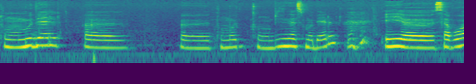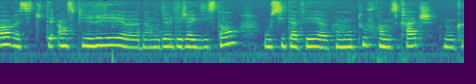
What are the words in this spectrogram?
ton modèle euh, euh, ton, business model mhm. et euh, savoir si tu t'es inspiré d'un modèle déjà existant ou si tu as fait vraiment tout from scratch. Donc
